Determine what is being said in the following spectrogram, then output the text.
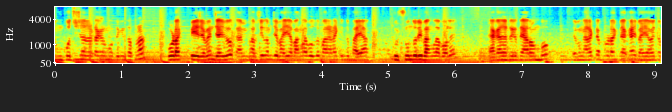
এবং পঁচিশ হাজার টাকার মধ্যে কিন্তু আপনারা প্রোডাক্ট পেয়ে যাবেন। যাই হোক, আমি ভাবছিলাম যে ভাইয়া বাংলা বলতে পারে না, কিন্তু ভাইয়া খুব সুন্দরী বাংলা বলে। এক হাজার টাকাতে আরম্ভ। এবং আরেকটা প্রোডাক্ট দেখাই, ভাইয়া হয়তো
